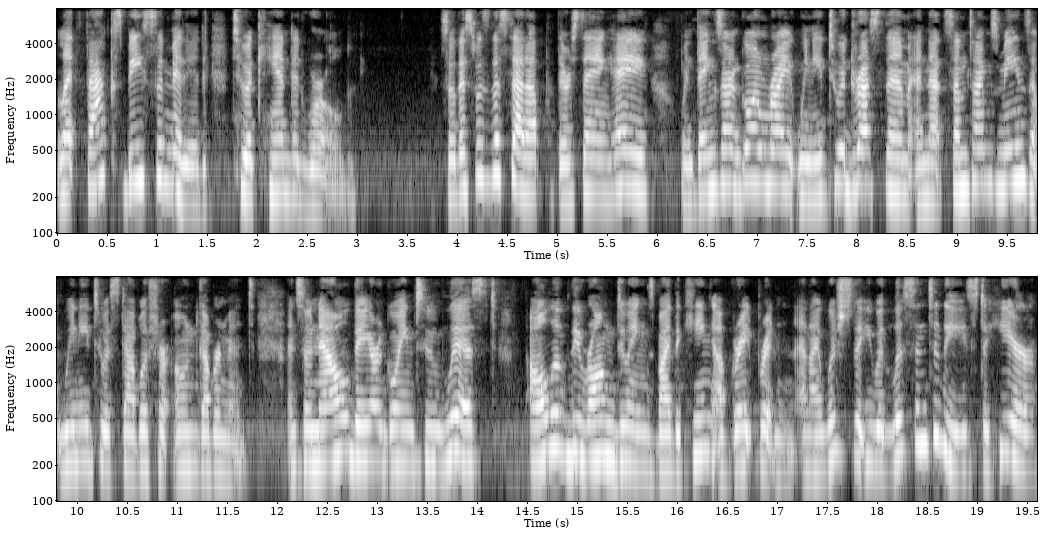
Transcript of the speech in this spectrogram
let facts be submitted to a candid world. So this was the setup. They're saying, hey, when things aren't going right, we need to address them, and that sometimes means that we need to establish our own government. And so now they are going to list all of the wrongdoings by the King of Great Britain, and I wish that you would listen to these to hear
